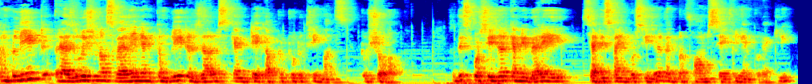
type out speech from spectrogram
complete resolution of swelling and complete results can take up to two to three months to show up. So this procedure can be very satisfying procedure when performed safely and correctly.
